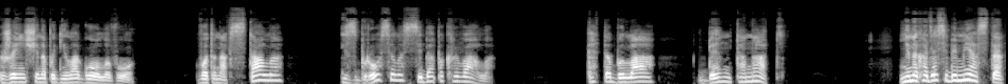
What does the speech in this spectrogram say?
женщина подняла голову. Вот она встала и сбросила с себя покрывало. Это была Бентонат. Не находя себе места,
